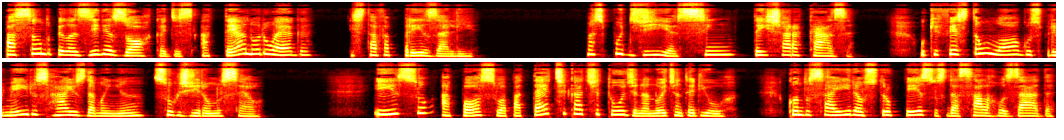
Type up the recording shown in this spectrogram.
passando pelas Ilhas Órcades até a Noruega, estava presa ali. Mas podia, sim, deixar a casa, o que fez tão logo os primeiros raios da manhã surgiram no céu. Isso após sua patética atitude na noite anterior, quando saíra aos tropeços da sala rosada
